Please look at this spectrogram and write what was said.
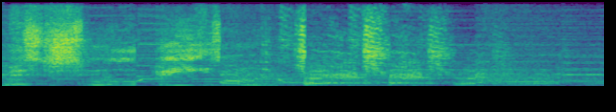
Mr. Smooth Beats on the track.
